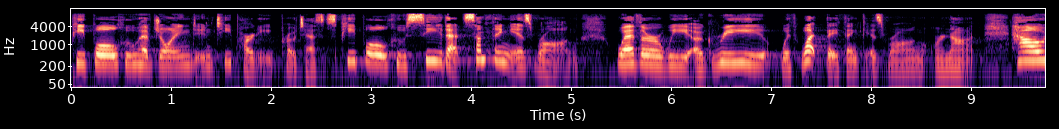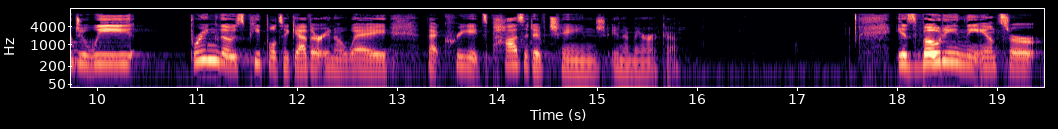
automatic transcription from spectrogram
people who have joined in Tea Party protests, people who see that something is wrong, whether we agree with what they think is wrong or not. How do we bring those people together in a way that creates positive change in America? Is voting the answer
